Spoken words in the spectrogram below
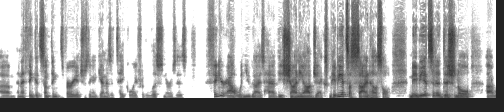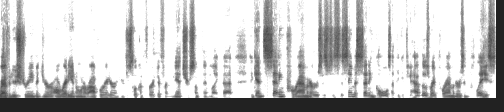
Um, and I think it's something that's very interesting, again, as a takeaway for the listeners is figure out when you guys have these shiny objects. Maybe it's a side hustle. Maybe it's an additional uh, revenue stream and you're already an owner operator and you're just looking for a different niche or something like that again, setting parameters is just the same as setting goals. I think if you have those right parameters in place,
